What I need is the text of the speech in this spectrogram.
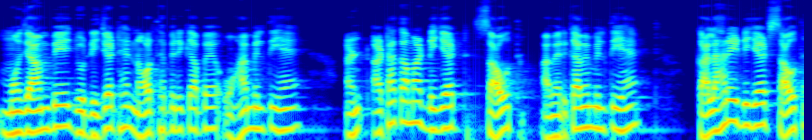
मोजाम्बे जो डिजर्ट है नॉर्थ अमेरिका पे वहाँ मिलती हैं। अटाकामा डिजर्ट साउथ अमेरिका में मिलती है, कालाहारी डिजर्ट साउथ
